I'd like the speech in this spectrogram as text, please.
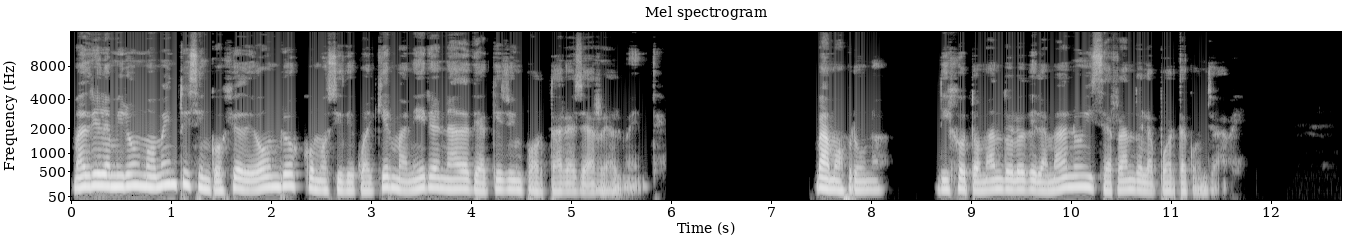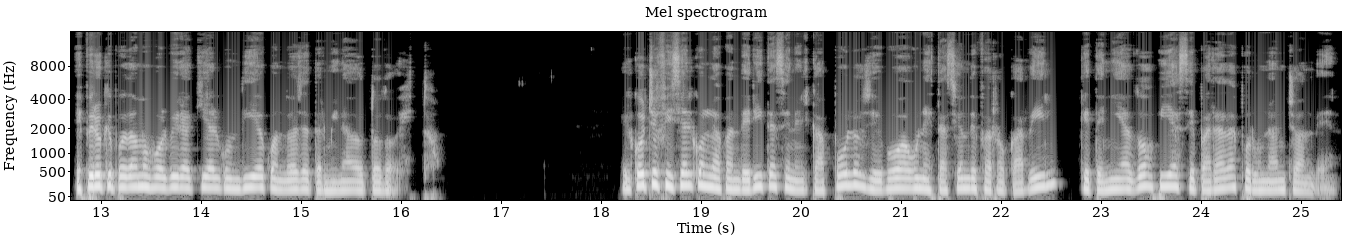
Madre la miró un momento y se encogió de hombros como si de cualquier manera nada de aquello importara ya realmente. Vamos, Bruno, dijo tomándolo de la mano y cerrando la puerta con llave. Espero que podamos volver aquí algún día cuando haya terminado todo esto. El coche oficial con las banderitas en el capó los llevó a una estación de ferrocarril que tenía dos vías separadas por un ancho andén.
